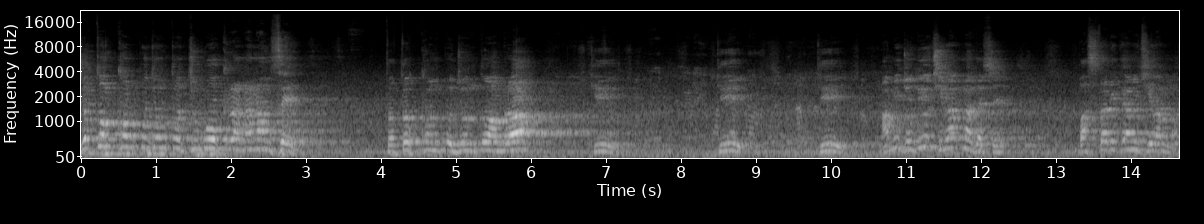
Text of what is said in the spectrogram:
যতক্ষণ পর্যন্ত যুবকরা না নামছে ততক্ষণ পর্যন্ত আমরা কি? কি? কি? আমি যদিও ছিলাম না দেশে, পাঁচ তারিখে আমি ছিলাম না?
